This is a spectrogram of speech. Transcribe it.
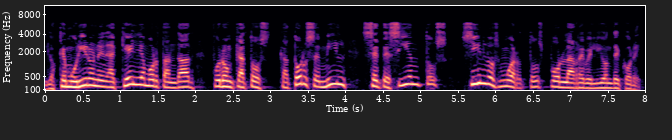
Y los que murieron en aquella mortandad fueron catorce mil setecientos sin los muertos por la rebelión de Coré.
